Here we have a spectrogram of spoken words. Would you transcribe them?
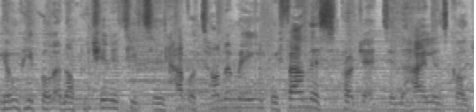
young people an opportunity to have autonomy. We found this project in the Highlands called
